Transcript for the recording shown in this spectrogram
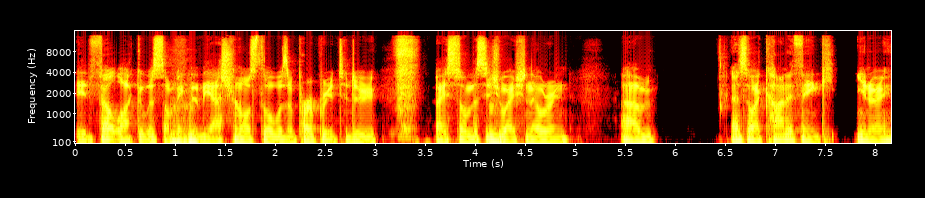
it felt like it was something that the astronauts thought was appropriate to do based on the situation they were in. Um, and so I kind of think, you know,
